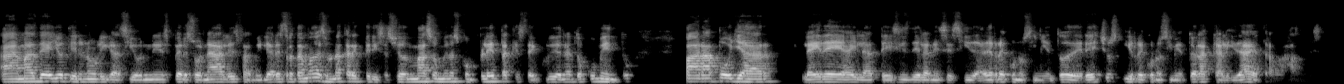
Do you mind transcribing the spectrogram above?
Además de ello, tienen obligaciones personales, familiares. Tratamos de hacer una caracterización más o menos completa que está incluida en el documento para apoyar la idea y la tesis de la necesidad de reconocimiento de derechos y reconocimiento de la calidad de trabajadores.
